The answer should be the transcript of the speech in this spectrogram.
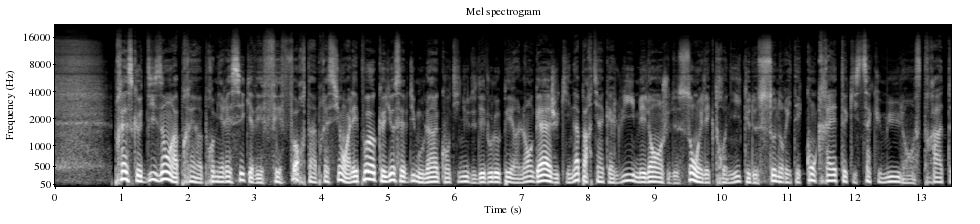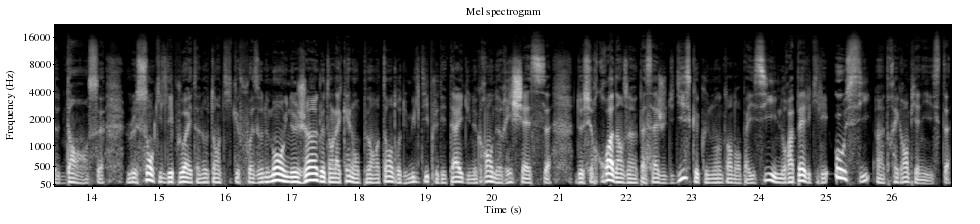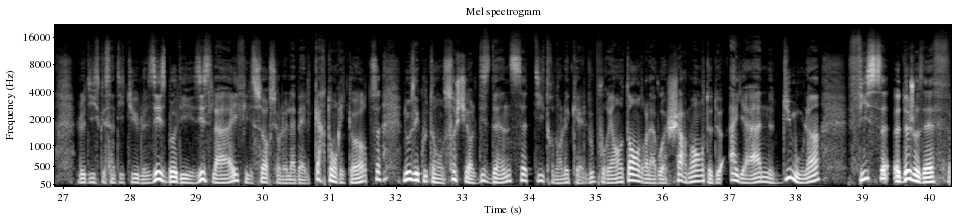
Presque dix ans après un premier essai qui avait fait forte impression à l'époque, Yosef Dumoulin continue de développer un langage qui n'appartient qu'à lui, mélange de sons électroniques, de sonorités concrètes qui s'accumulent en strates denses. Le son qu'il déploie est un authentique foisonnement, une jungle dans laquelle on peut entendre de multiples détails d'une grande richesse. De surcroît, dans un passage du disque que nous n'entendrons pas ici, il nous rappelle qu'il est aussi un très grand pianiste. Le disque s'intitule This Body, This Life, il sort sur le label Carton Records, nous écoutons Social Distance, titre dans lequel vous pourrez entendre la voix charmante de Ayan Dumoulin, fils de Joseph.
